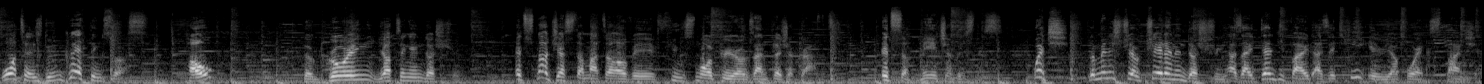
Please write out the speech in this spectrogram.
water is doing great things for us. How? The growing yachting industry. It's not just a matter of a few small pirogues and pleasure craft. It's a major business, which the Ministry of Trade and Industry has identified as a key area for expansion.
